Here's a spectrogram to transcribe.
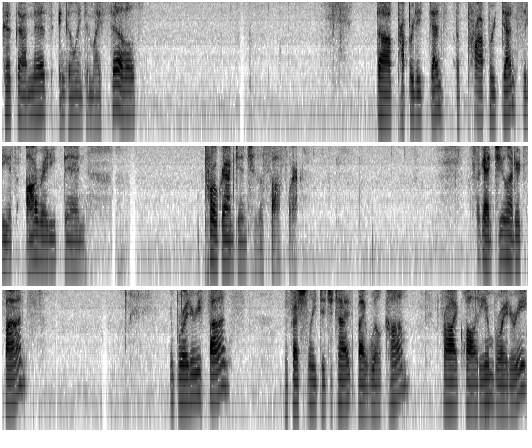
click on this and go into my fills, the property the proper density has already been programmed into the software. So again, 200 fonts, embroidery fonts, professionally digitized by Wilcom for high quality embroidery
